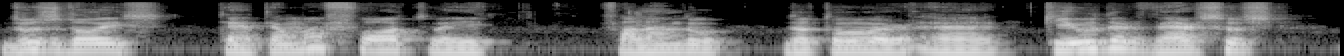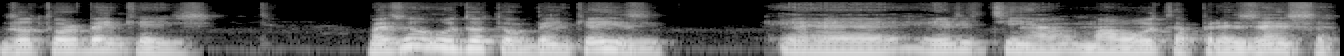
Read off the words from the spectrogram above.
dos dois. Tem até uma foto aí falando Dr. É, Kilder versus Dr. Ben Casey. Mas o, o Dr. Ben Casey, é, ele tinha uma outra presença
